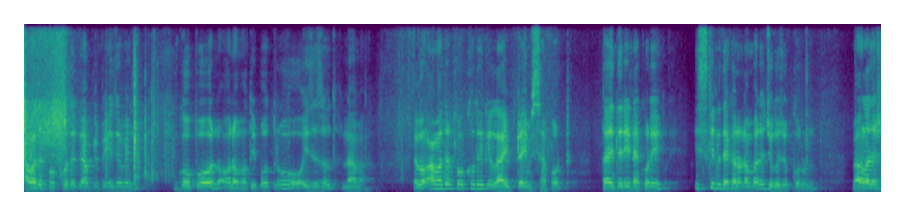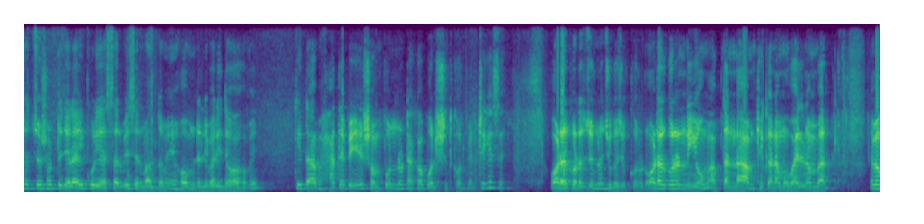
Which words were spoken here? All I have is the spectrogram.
আমাদের পক্ষ থেকে আপনি পেয়ে যাবেন গোপন অনুমতিপত্র ও ইজাজত নামা। এবং আমাদের পক্ষ থেকে লাইফ টাইম সাপোর্ট তাই দেরি না করে স্ক্রিনে দেখানো নাম্বারে যোগাযোগ করুন। বাংলাদেশের চৌষট্টি জেলায় কুরিয়ার সার্ভিসের মাধ্যমে হোম ডেলিভারি দেওয়া হবে। কিতাব হাতে পেয়ে সম্পূর্ণ টাকা পরিশোধ করবেন, ঠিক আছে? অর্ডার করার জন্য যোগাযোগ করুন। অর্ডার করার নিয়ম, আপনার নাম, ঠিকানা মোবাইল নাম্বার এবং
